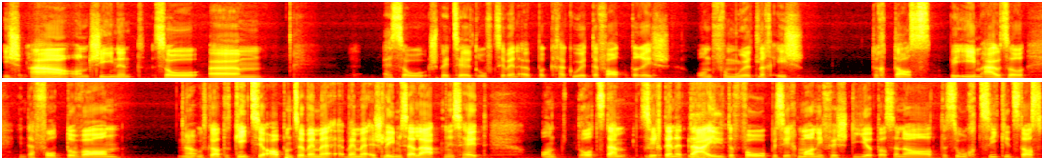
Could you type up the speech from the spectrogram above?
ist er anscheinend so, ähm, äh, so speziell drauf gewesen, wenn jemand kein guter Vater ist. Und vermutlich ist durch das bei ihm auch so in der Fotowahn Ja. ausgeht. Das gibt es ja ab und zu, wenn man, wenn man ein schlimmes Erlebnis hat und trotzdem sich dann ein Teil davon bei sich manifestiert als eine Art Sucht, sei jetzt das,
